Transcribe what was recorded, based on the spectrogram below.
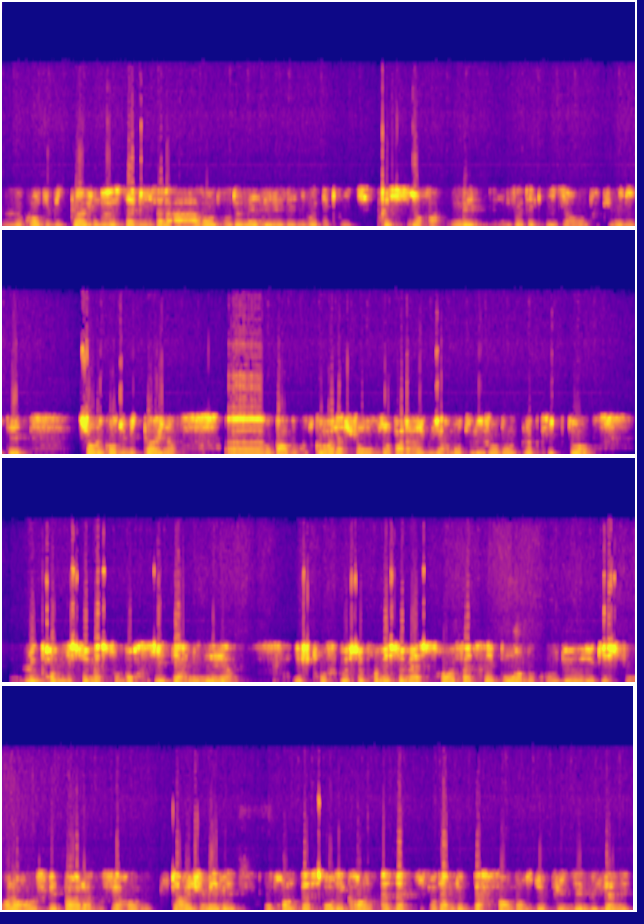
Le cours du Bitcoin stabilise. avant de vous donner les, niveaux techniques précis, enfin, mais les niveaux techniques, hein, en toute humilité, sur le cours du Bitcoin, euh, on parle beaucoup de corrélation, vous en parlez régulièrement tous les jours dans le club crypto. Le premier semestre boursier est terminé. Et je trouve que ce premier semestre, fait, répond à beaucoup de, questions. Alors, je ne vais pas là vous faire euh, tout un résumé, mais on prend le classement des grandes classes d'actifs en termes de performance depuis le début de l'année.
